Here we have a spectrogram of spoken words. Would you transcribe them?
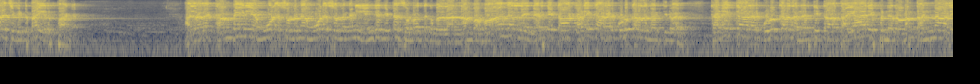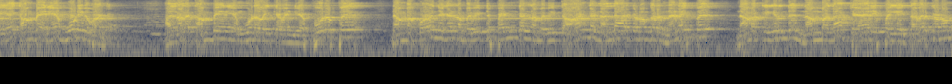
வச்சுக்கிட்டு தான் இருப்பாங்க. அதனால கம்பெனியை மூட சொல்லுங்க மூட சொல்லுங்கன்னு எங்க கிட்ட சொல்றதுக்கு பதிலாக நம்ம வாங்குறதை நிறுத்திட்டா கடைக்காரர் கொடுக்கறத நிறுத்திடுவார். கடைக்காரர் கொடுக்கறத நிறுத்திட்டா தயாரிப்பு நிறுவனம் தன்னாலேயே கம்பெனியை மூடிடுவாங்க. அதனால கம்பெனியை மூட வைக்க வேண்டிய பொறுப்பு நம்ம குழந்தைகள் நம்ம வீட்டு பெண்கள் நம்ம வீட்டு ஆண்கள் நல்லா இருக்கணுங்கிற நினைப்பு நமக்கு இருந்து நம்ம தான் கேரி பையை தவிர்க்கணும்.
